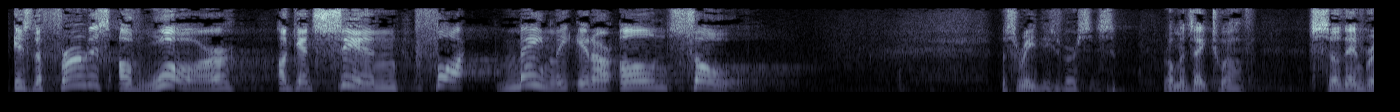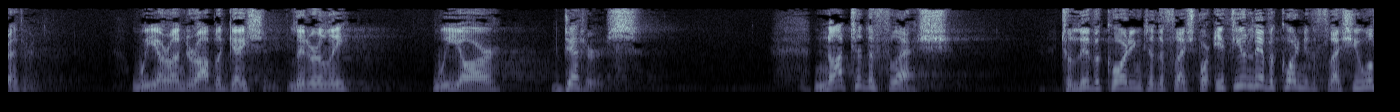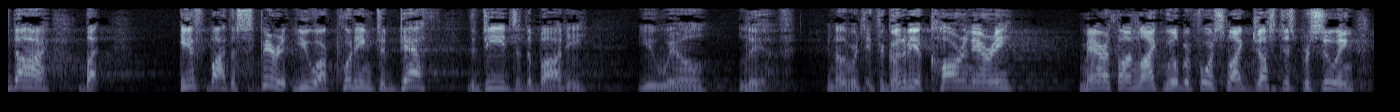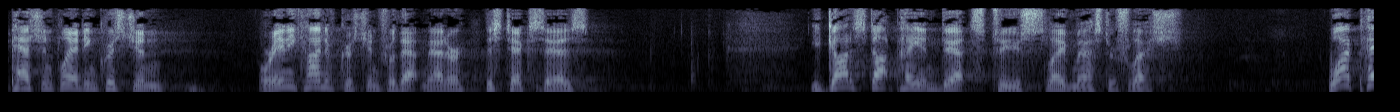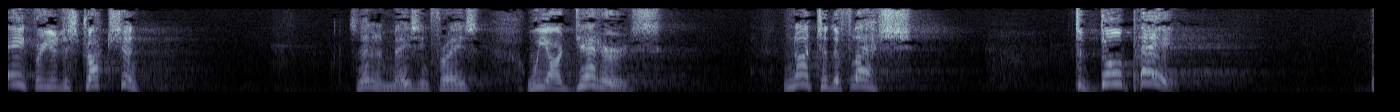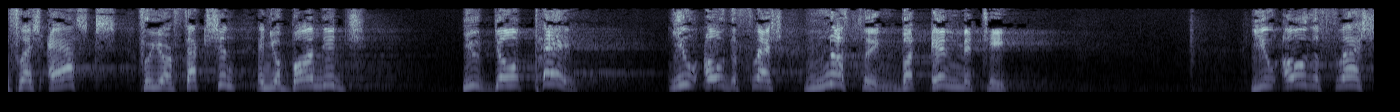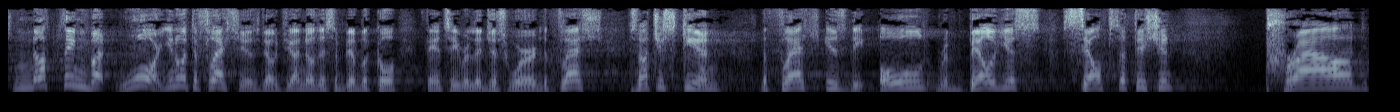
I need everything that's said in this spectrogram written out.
is the furnace of war against sin fought mainly in our own soul. Let's read these verses. Romans 8:12. So then, brethren, we are under obligation. Literally, we are debtors. not to the flesh, to live according to the flesh. For if you live according to the flesh, you will die. But if by the Spirit you are putting to death the deeds of the body, you will live. In other words, if you're going to be a coronary, marathon like, Wilberforce like, justice pursuing, passion planting Christian, or any kind of Christian for that matter, this text says, you gotta stop paying debts to your slave master flesh. Why pay for your destruction? Isn't that an amazing phrase? We are debtors, not to the flesh. To don't pay. The flesh asks for your affection and your bondage. You don't pay. You owe the flesh nothing but enmity. You owe the flesh nothing but war. You know what the flesh is, don't you? I know this is a biblical, fancy religious word. The flesh is not your skin. The flesh is the old, rebellious, self-sufficient, proud,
